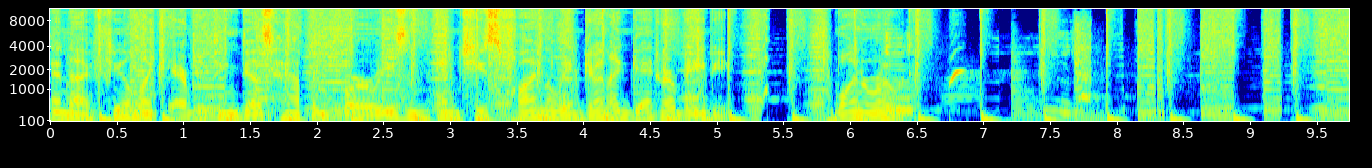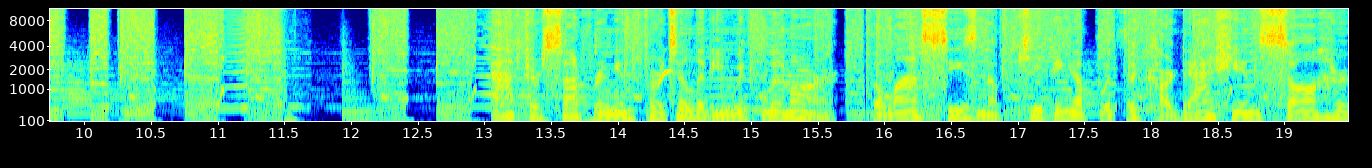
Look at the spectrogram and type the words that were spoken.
and I feel like everything does happen for a reason and she's finally gonna get her baby. One wrote. after suffering infertility with Lamar, the last season of Keeping Up with the Kardashians saw her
